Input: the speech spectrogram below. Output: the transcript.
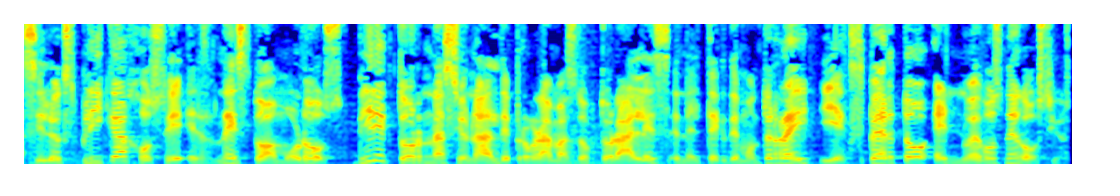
Así lo explica José Ernesto Amorós, director nacional de programas doctorales en el TEC de Monterrey y experto en nuevos negocios.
